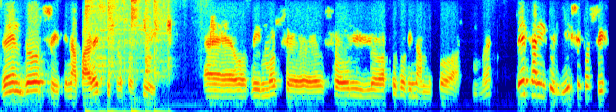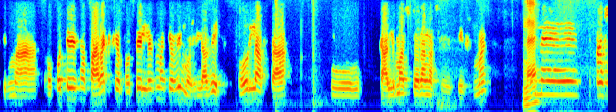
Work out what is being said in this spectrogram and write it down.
δεν δώσει την απαραίτητη προσοχή ε, ο Δήμος ε, σε όλο αυτό το δυναμικό ας πούμε δεν θα λειτουργήσει το σύστημα. Οπότε δεν θα παράξει αποτέλεσμα και ο Δήμος. Δηλαδή όλα αυτά που καλούμαστε τώρα να συζητήσουμε Ναι. είναι προς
